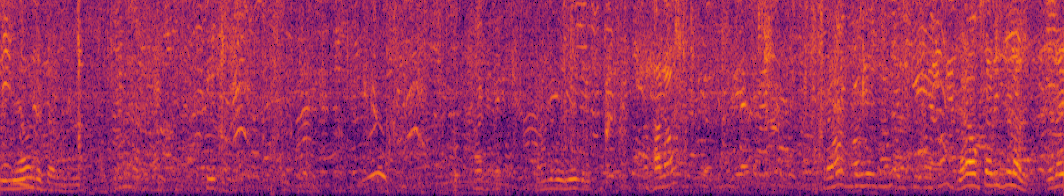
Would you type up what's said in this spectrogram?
నేను ఏమని నిమిషం. హలో? మేడం ఒకసారి చూడాలి. రెడీ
